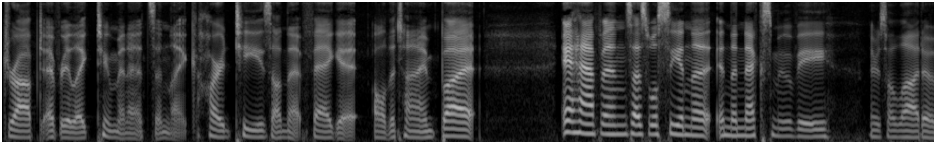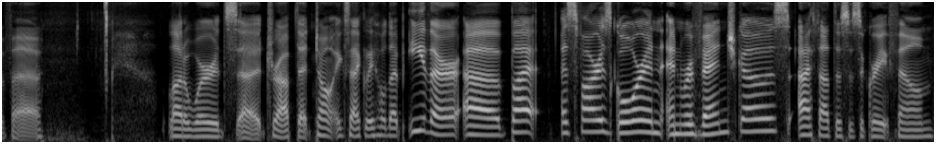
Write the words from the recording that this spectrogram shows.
dropped every like two minutes and like hard tease on that faggot all the time. But it happens, as we'll see in the in the next movie. There's a lot of uh, a lot of words uh, dropped that don't exactly hold up either. Uh, but as far as gore and, and revenge goes, I thought this was a great film.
